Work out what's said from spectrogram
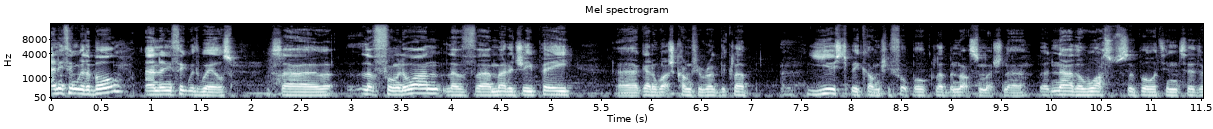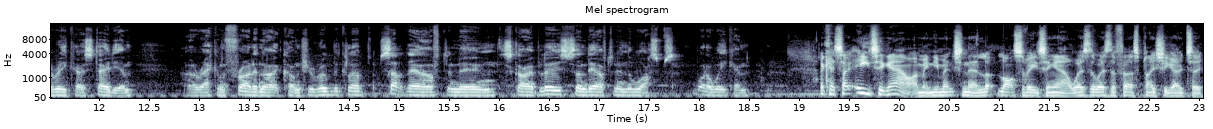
anything with a ball and anything with wheels. So, love Formula One, love uh, MotoGP, uh, go to watch Coventry Rugby Club. Used to be Coventry Football Club, but not so much now. But now the Wasps have bought into the Ricoh Stadium. I reckon Friday night Coventry Rugby Club, Saturday afternoon Sky Blues, Sunday afternoon the Wasps. What a weekend! Okay, so eating out. I mean, you mentioned there lots of eating out. Where's the Where's the first place you go to?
